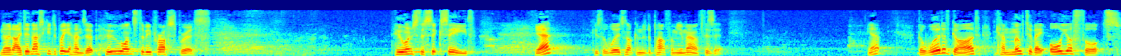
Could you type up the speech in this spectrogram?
No, no, I didn't ask you to put your hands up. Who wants to be prosperous? Who wants to succeed? Yeah? Because the word's not going to depart from your mouth, is it? Yeah? The word of God can motivate all your thoughts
